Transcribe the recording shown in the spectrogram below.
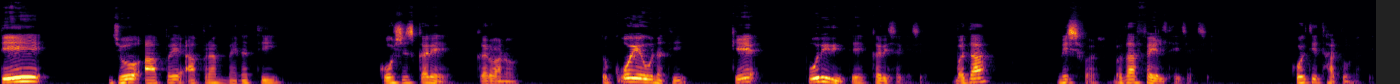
તે જો આપણે આપણા મહેનતથી કોશિશ કરે, કરવાનો તો કોઈ એવું નથી કે પૂરી રીતે કરી શકે છે. બધા નિષ્ફળ, બધા ફેલ થઈ જાય છે. કોઈથી થતું નથી.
